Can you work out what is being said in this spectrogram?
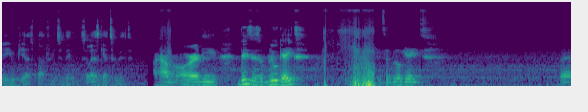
a UPS battery today. So let's get to it. I have already, this is a blue gate. It's a blue gate. There,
